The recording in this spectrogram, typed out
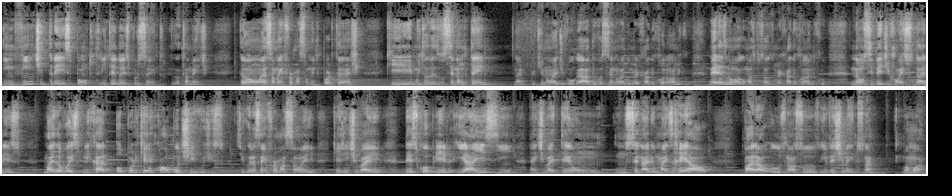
em 23,32%. Exatamente. Então, essa é uma informação muito importante que muitas vezes você não tem, né? Porque não é divulgado e você não é do mercado econômico. Mesmo algumas pessoas do mercado econômico não se dedicam a estudar isso, mas eu vou explicar o porquê, qual o motivo disso. Segura essa informação aí que a gente vai descobrir e aí sim a gente vai ter um, um cenário mais real para os nossos investimentos, né? Vamos lá.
